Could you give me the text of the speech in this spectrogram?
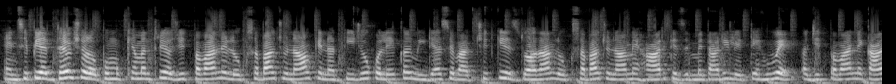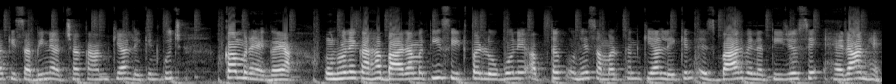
एनसीपी अध्यक्ष और उप मुख्यमंत्री अजित पवार ने लोकसभा चुनाव के नतीजों को लेकर मीडिया से बातचीत की। इस दौरान लोकसभा चुनाव में हार की ज़िम्मेदारी लेते हुए अजित पवार ने कहा कि सभी ने अच्छा काम किया, लेकिन कुछ कम रह गया। उन्होंने कहा, बारामती सीट पर लोगों ने अब तक उन्हें समर्थन किया, लेकिन इस बार वे नतीजे से हैरान है।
